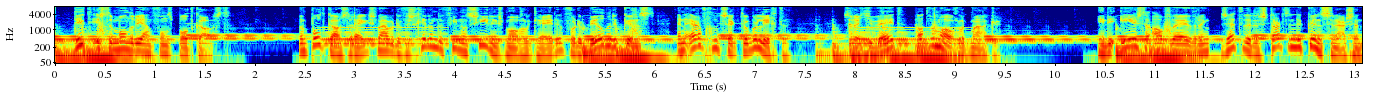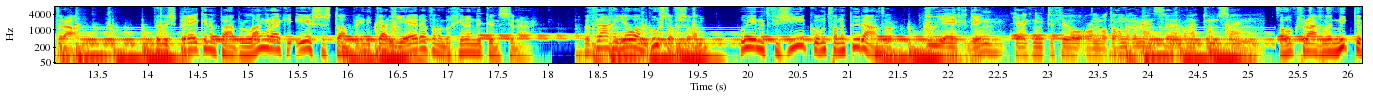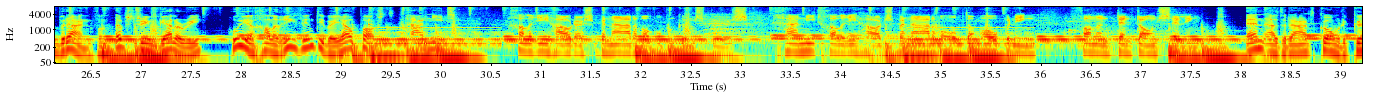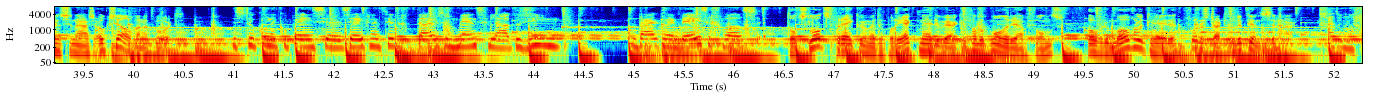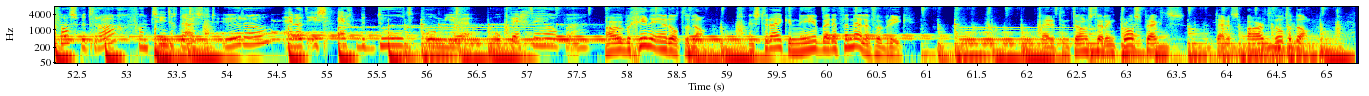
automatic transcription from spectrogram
Dit is de Mondriaan Fonds podcast. Een podcastreeks waar we de verschillende financieringsmogelijkheden voor de beeldende kunst en erfgoedsector belichten, zodat je weet wat we mogelijk maken. In de eerste aflevering zetten we de startende kunstenaar centraal. We bespreken een paar belangrijke eerste stappen in de carrière van een beginnende kunstenaar. We vragen Johan Gustafsson hoe je in het vizier komt van een curator. Doe je eigen ding. Kijk niet te veel aan wat andere mensen aan het doen zijn. Ook vragen we Niek de Bruin van Upstream Gallery hoe je een galerie vindt die bij jou past. Ga niet galeriehouders benaderen op een kunstbeurs. Ga niet galeriehouders benaderen op de opening van een tentoonstelling. En uiteraard komen de kunstenaars ook zelf aan het woord. Dus toen kon ik opeens eh, 27.000 mensen laten zien waar ik mee bezig was. Tot slot spreken we met een projectmedewerker van het Mondriaan Fonds over de mogelijkheden voor een startende kunstenaar. Het gaat om een vast bedrag van 20.000 euro. En dat is echt bedoeld om je op weg te helpen. Maar we beginnen in Rotterdam en strijken neer bij de Vanellenfabriek. Bij de tentoonstelling Prospects tijdens Art Rotterdam.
